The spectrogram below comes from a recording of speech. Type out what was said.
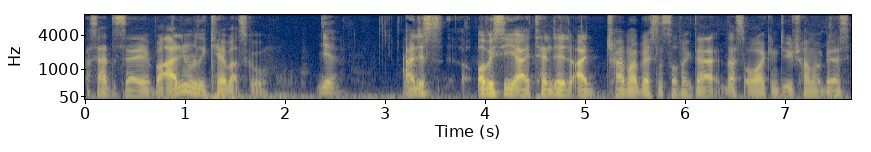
I sad to say, but I didn't really care about school. Yeah. I just obviously I attended. I tried my best and stuff like that. That's all I can do. Try my best.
